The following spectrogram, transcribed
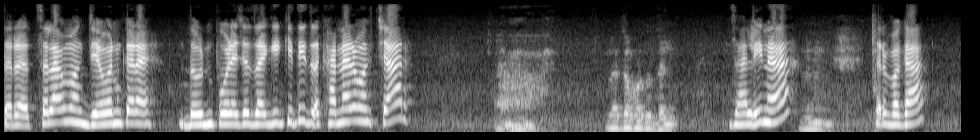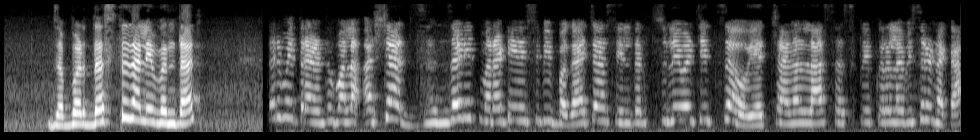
तर चला मग जेवण कराय. दोन पोळ्याच्या जागी किती खाणार मग? चार? जबरदस्त झाली. झाली ना. तर बघा जबरदस्त झाले म्हणतात. तर मित्रांनो तुम्हाला अशा झणझणीत मराठी रेसिपी बघायच्या असतील तर चुलीवरची चव या चॅनलला सबस्क्राईब करायला विसरू नका.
